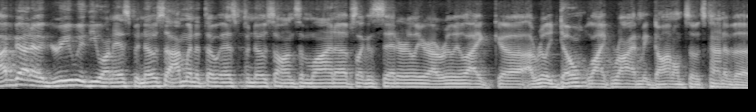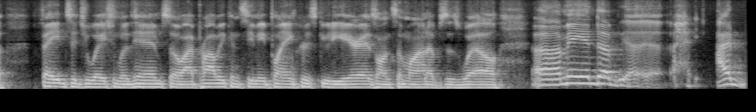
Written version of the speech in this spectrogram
I've got to agree with you on Espinosa. I'm going to throw Espinosa on some lineups. Like I said earlier, I really like. Uh, I really don't like Ryan MacDonald, so it's kind of a fade situation with him. So I probably can see me playing Chris Gutierrez on some lineups as well. Uh, may end up. Uh, I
